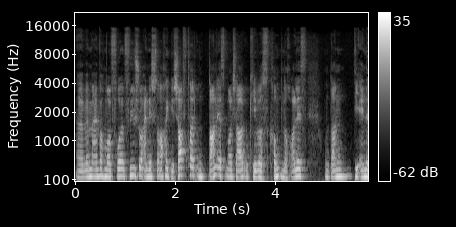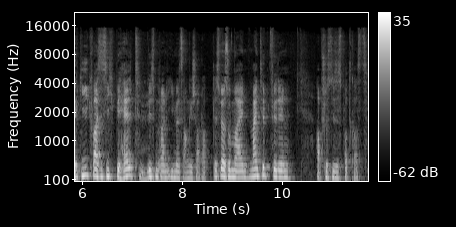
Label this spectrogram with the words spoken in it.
Äh, wenn man einfach mal vorher früh schon eine Sache geschafft hat und dann erstmal schaut, okay, was kommt noch alles und dann die Energie quasi sich behält, mhm. bis man dann die E-Mails angeschaut hat. Das wäre so mein, mein Tipp für den Abschluss dieses Podcasts.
